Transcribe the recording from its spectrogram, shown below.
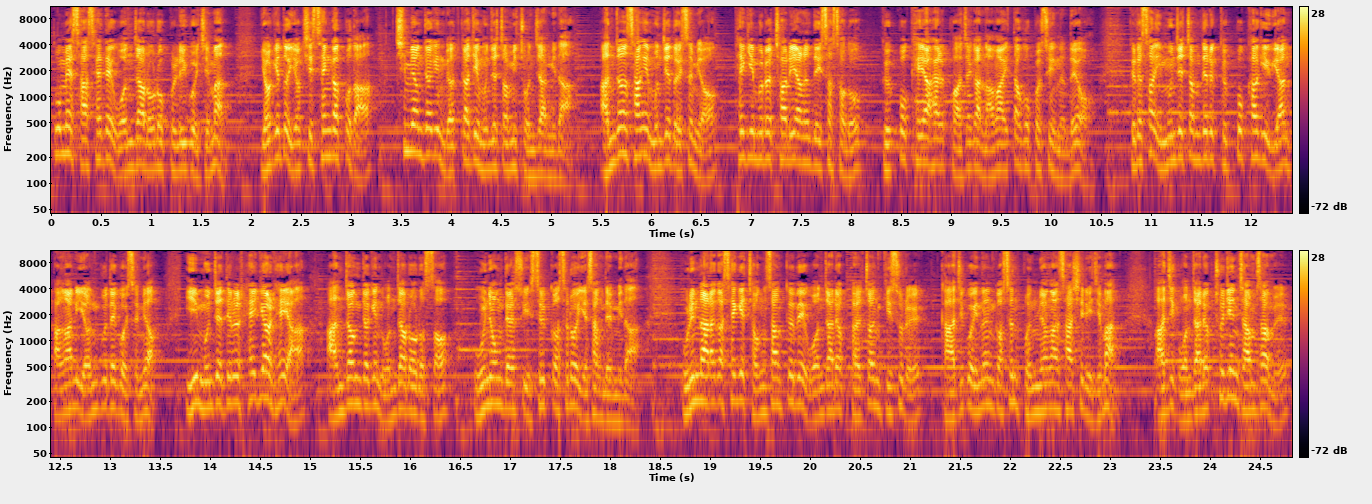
꿈의 4세대 원자로로 불리고 있지만 여기도 역시 생각보다 치명적인 몇 가지 문제점이 존재합니다. 안전상의 문제도 있으며 폐기물을 처리하는 데 있어서도 극복해야 할 과제가 남아있다고 볼 수 있는데요. 그래서 이 문제점들을 극복하기 위한 방안이 연구되고 있으며 이 문제들을 해결해야 안정적인 원자로로서 운용될 수 있을 것으로 예상됩니다. 우리나라가 세계 정상급의 원자력 발전 기술을 가지고 있는 것은 분명한 사실이지만 아직 원자력 추진 잠수함을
